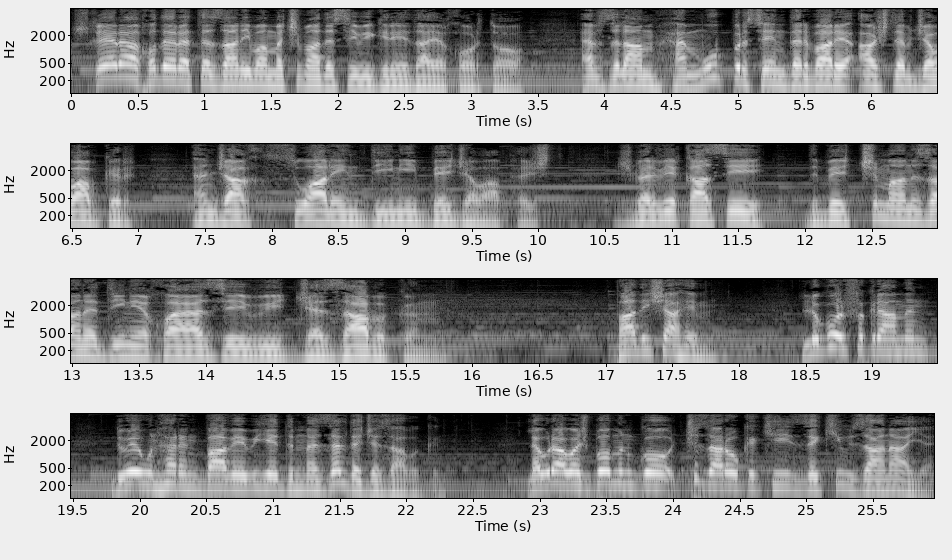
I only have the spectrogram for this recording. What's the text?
شخیرا خود را تزانی ما مچما ده سیوی گریدائی خورتو اف زلام همو پرسین درباره آشتب جواب کر انجاق سوالین دینی به جواب هشت. جبروی قاسی دبه چما نزان دینی خواه ازی وی جزاب کن؟ پادیشاهێ من li gor fikra min دوێ hûn herin bavê wî yê di mezel de ceza bikin. Lewra weş bo min got çi zarokekî zekî û zana ye?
